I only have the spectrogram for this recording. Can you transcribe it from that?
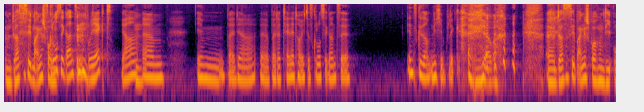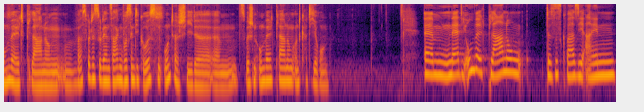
du hast es eben angesprochen. Das große ganze Projekt, ja. Mhm. Ähm, im, bei der, äh, bei der Tenet habe ich das große ganze insgesamt nicht im Blick. ja, aber äh, du hast es eben angesprochen, die Umweltplanung. Was würdest du denn sagen, wo sind die größten Unterschiede ähm, zwischen Umweltplanung und Kartierung? Ähm, naja, die Umweltplanung, das ist quasi ein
